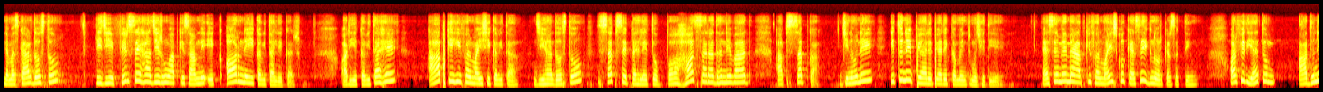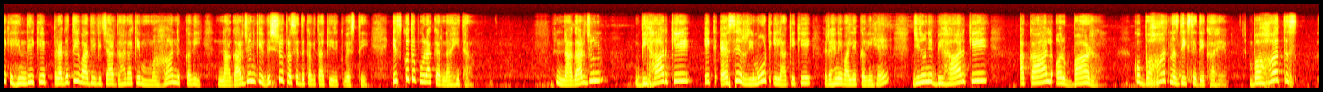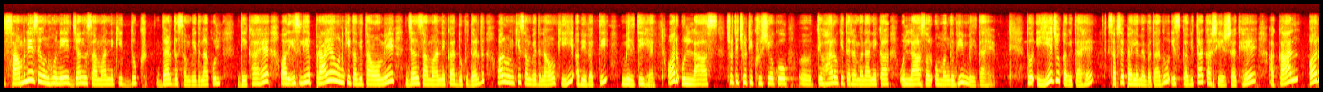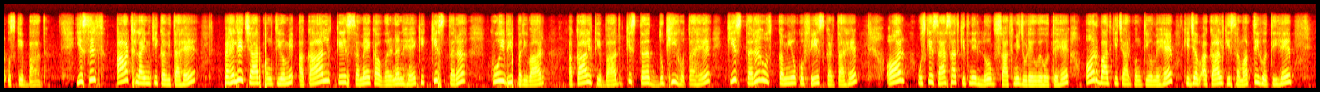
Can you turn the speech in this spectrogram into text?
नमस्कार दोस्तों। लीजिए फिर से हाजिर हूँ आपके सामने एक और नई कविता लेकर। और ये कविता है आपकी ही फरमाइशी कविता। जी हाँ दोस्तों, सबसे पहले तो बहुत सारा धन्यवाद आप सबका जिन्होंने इतने प्यारे प्यारे कमेंट मुझे दिए। ऐसे में मैं आपकी फरमाइश को कैसे इग्नोर कर सकती हूँ? और फिर यह तो आधुनिक हिंदी के प्रगतिवादी विचारधारा के महान कवि नागार्जुन की विश्व प्रसिद्ध कविता की रिक्वेस्ट थी। इसको तो पूरा करना ही था। नागार्जुन बिहार के एक ऐसे रिमोट इलाके के रहने वाले कवि हैं, जिन्होंने बिहार के अकाल और बाढ़ को बहुत नज़दीक से देखा है। बहुत सामने से उन्होंने जन सामान्य की दुख, दर्द, संवेदना को देखा है और इसलिए प्राय उनकी कविताओं में जन सामान्य का दुख, दर्द और उनकी संवेदनाओं की ही अभिव्यक्ति मिलती है। और उल्लास छोटी छोटी खुशियों को त्योहारों की तरह मनाने का उल्लास और उमंग भी मिलता है। तो ये जो कविता है, सबसे पहले मैं बता दूँ, इस कविता का शीर्षक है अकाल और उसके बाद। ये सिर्फ़ आठ लाइन की कविता है, पहले चार पंक्तियों में अकाल के समय का वर्णन है कि किस तरह कोई भी परिवार अकाल के बाद किस तरह दुखी होता है, किस तरह उस कमियों को फेस करता है और उसके साथ साथ कितने लोग साथ में जुड़े हुए होते हैं। और बाद की चार पंक्तियों में है कि जब अकाल की समाप्ति होती है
